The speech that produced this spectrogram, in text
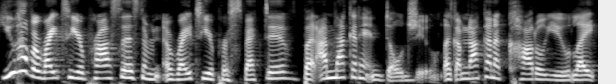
you have a right to your process and a right to your perspective, but I'm not going to indulge you. Like I'm not going to coddle you. Like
